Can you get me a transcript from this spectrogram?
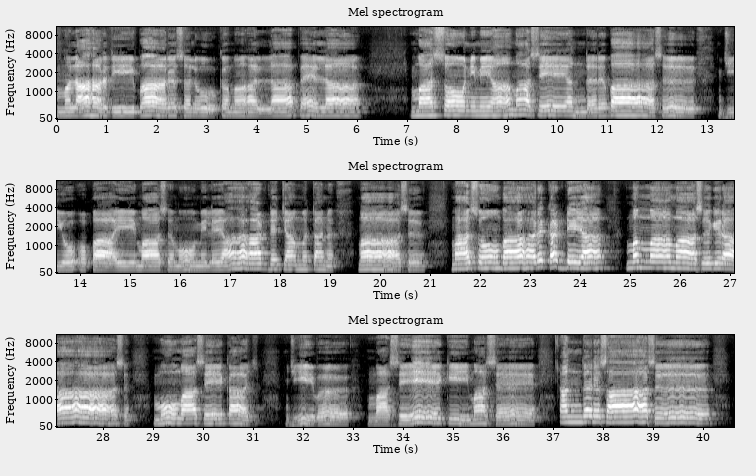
ਮਲਾਹਰ ਦੀ ਬਾਰ ਸਲੋਕ ਮਹੱਲਾ ਪਹਿਲਾ। ਮਾਸੋ ਨਿਮਿਆ ਮਾਸੇ ਅੰਦਰ ਬਾਸ, ਜਿਉ ਉਪਾਏ ਮਾਸ ਮੋ ਮਿਲਿਆ ਅੱਡ ਚਮ ਤਨ ਮਾਸ। ਮਾਸੋਂ ਬਾਹਰ ਕੱਢਿਆ ਮੰਮਾ ਮਾਸ ਗਿਰਾਸ ਮੋਹ ਮਾਸੇ ਕਾ ਜੀਵ ਮਾਸੇ ਕੀ ਮਾਸੇ? ਅੰਦਰ ਸਾਸ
